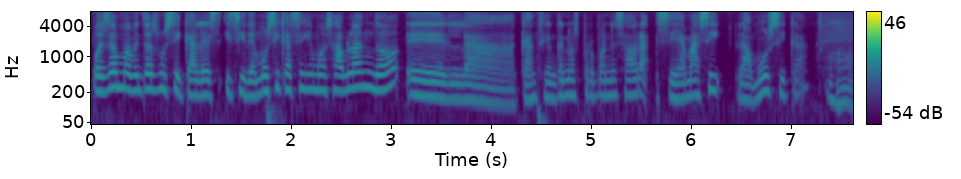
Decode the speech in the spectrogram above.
pues son momentos musicales. Y si de música seguimos hablando, eh, la canción que nos propones ahora se llama así, La Música, Ah,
